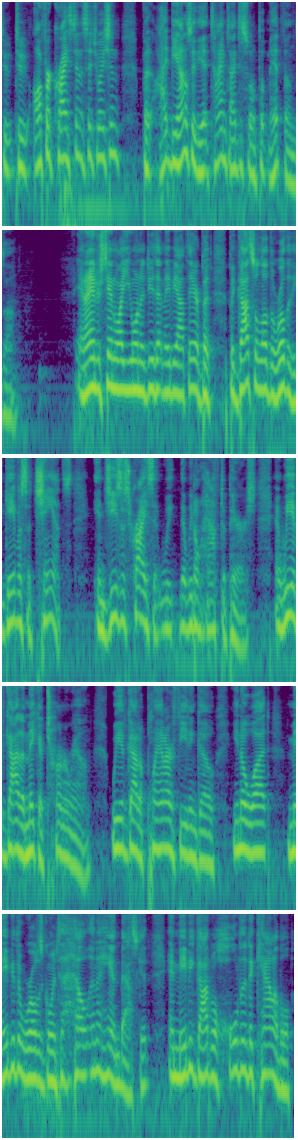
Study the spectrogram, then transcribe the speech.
to to offer Christ in a situation. But I'd be honest with you, at times I just want to put my headphones on. And I understand why you want to do that maybe out there, but but God so loved the world that he gave us a chance in Jesus Christ that we that we don't have to perish. And we have got to make a turnaround. We have got to plant our feet and go, you know what? Maybe the world is going to hell in a handbasket, and maybe God will hold it accountable,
